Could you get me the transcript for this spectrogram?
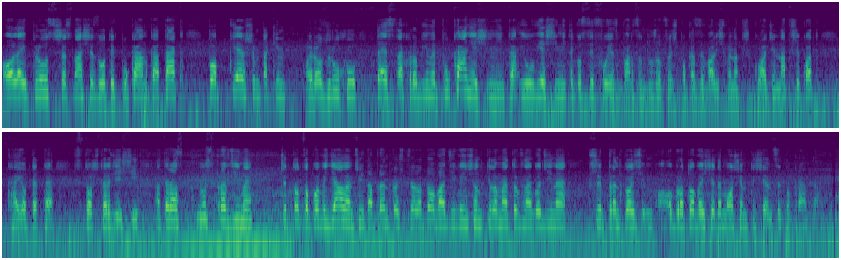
olej plus 16 zł pukanka. Tak, po pierwszym takim rozruchu, testach robimy pukanie silnika i uwierzcie mi, tego syfu jest bardzo dużo, co już pokazywaliśmy na przykładzie, na przykład KJT 140. A teraz już sprawdzimy, czy to, co powiedziałem, czyli ta prędkość przelotowa 90 km na godzinę przy prędkości obrotowej 7-8 tysięcy, to prawda.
